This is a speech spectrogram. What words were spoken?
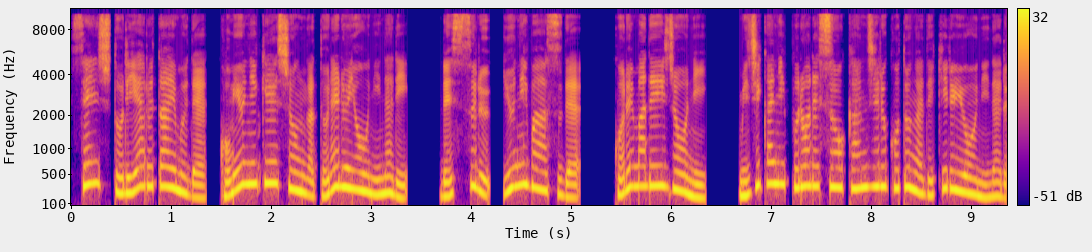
選手とリアルタイムでコミュニケーションが取れるようになり、レッスル、ユニバースで、これまで以上に、身近にプロレスを感じることができるようになる。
